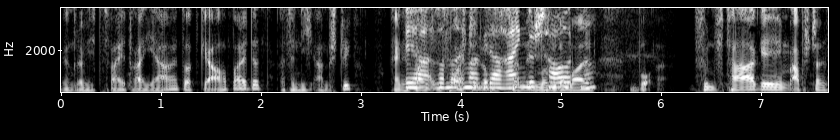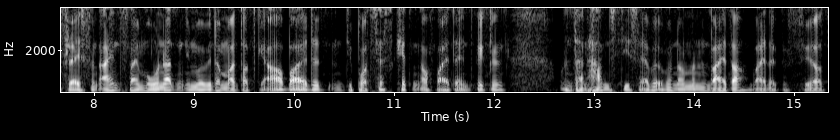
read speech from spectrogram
wir haben, glaube ich, zwei, drei Jahre dort gearbeitet, also nicht am Stück, keine ja, sondern immer wieder reingeschaut. Immer wieder mal, ne? fünf Tage im Abstand vielleicht von ein, zwei Monaten immer wieder mal dort gearbeitet und die Prozessketten auch weiterentwickelt. Und dann haben es die selber übernommen und weiter, weitergeführt.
